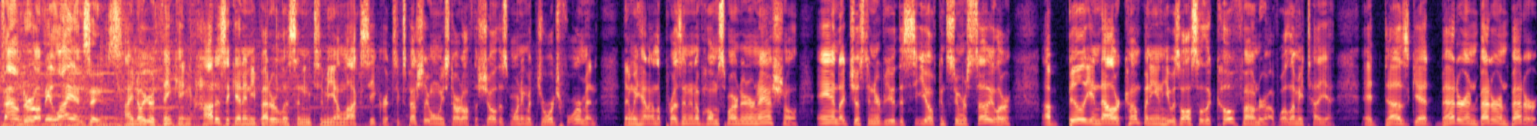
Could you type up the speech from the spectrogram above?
founder of eLiances. I know you're thinking, how does it get any better listening to me unlock secrets, especially when we start off the show this morning with George Foreman. Then we had on the president of HomeSmart International, and I just interviewed the CEO of Consumer Cellular a billion dollar company, and he was also the co founder of. Well, let me tell you, it does get better and better and better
